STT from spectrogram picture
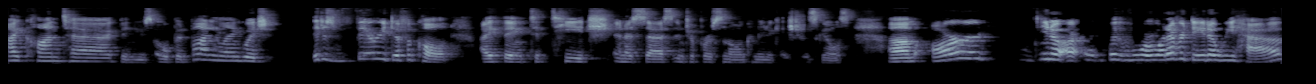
eye contact and use open body language it is very difficult, I think, to teach and assess interpersonal and communication skills. Um, our you know, for whatever data we have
